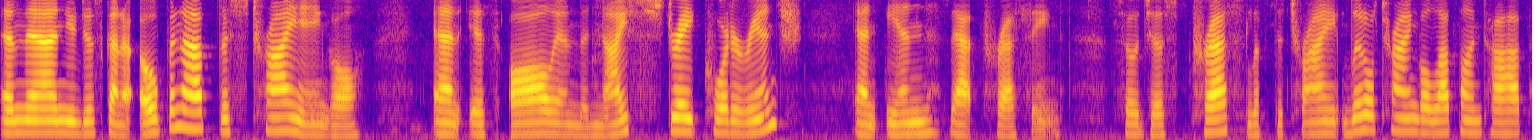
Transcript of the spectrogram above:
And then you're just going to open up this triangle and it's all in the nice straight quarter inch and in that pressing. So just press, lift the tri- little triangle up on top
